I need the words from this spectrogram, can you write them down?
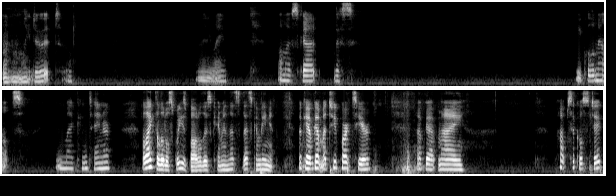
normally do it. So. Anyway, almost got this equal amounts in my container. I like the little squeeze bottle this came in. That's that's convenient. Okay, I've got my two parts here. I've got my popsicle stick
